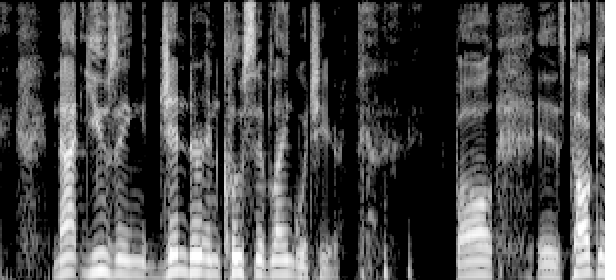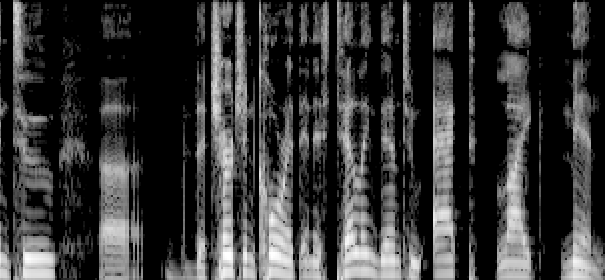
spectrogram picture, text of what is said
not using gender inclusive language here. Paul is talking to uh, the church in Corinth and is telling them to act like men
